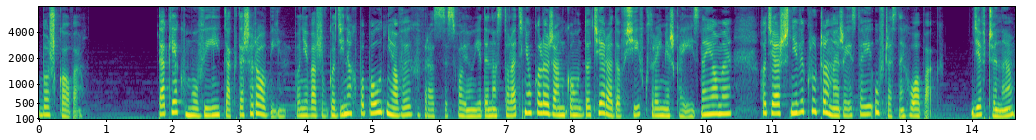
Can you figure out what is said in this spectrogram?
Bożkowa. Tak jak mówi, tak też robi, ponieważ w godzinach popołudniowych wraz ze swoją 11-letnią koleżanką dociera do wsi, w której mieszka jej znajomy, chociaż niewykluczone, że jest to jej ówczesny chłopak. Dziewczyna,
